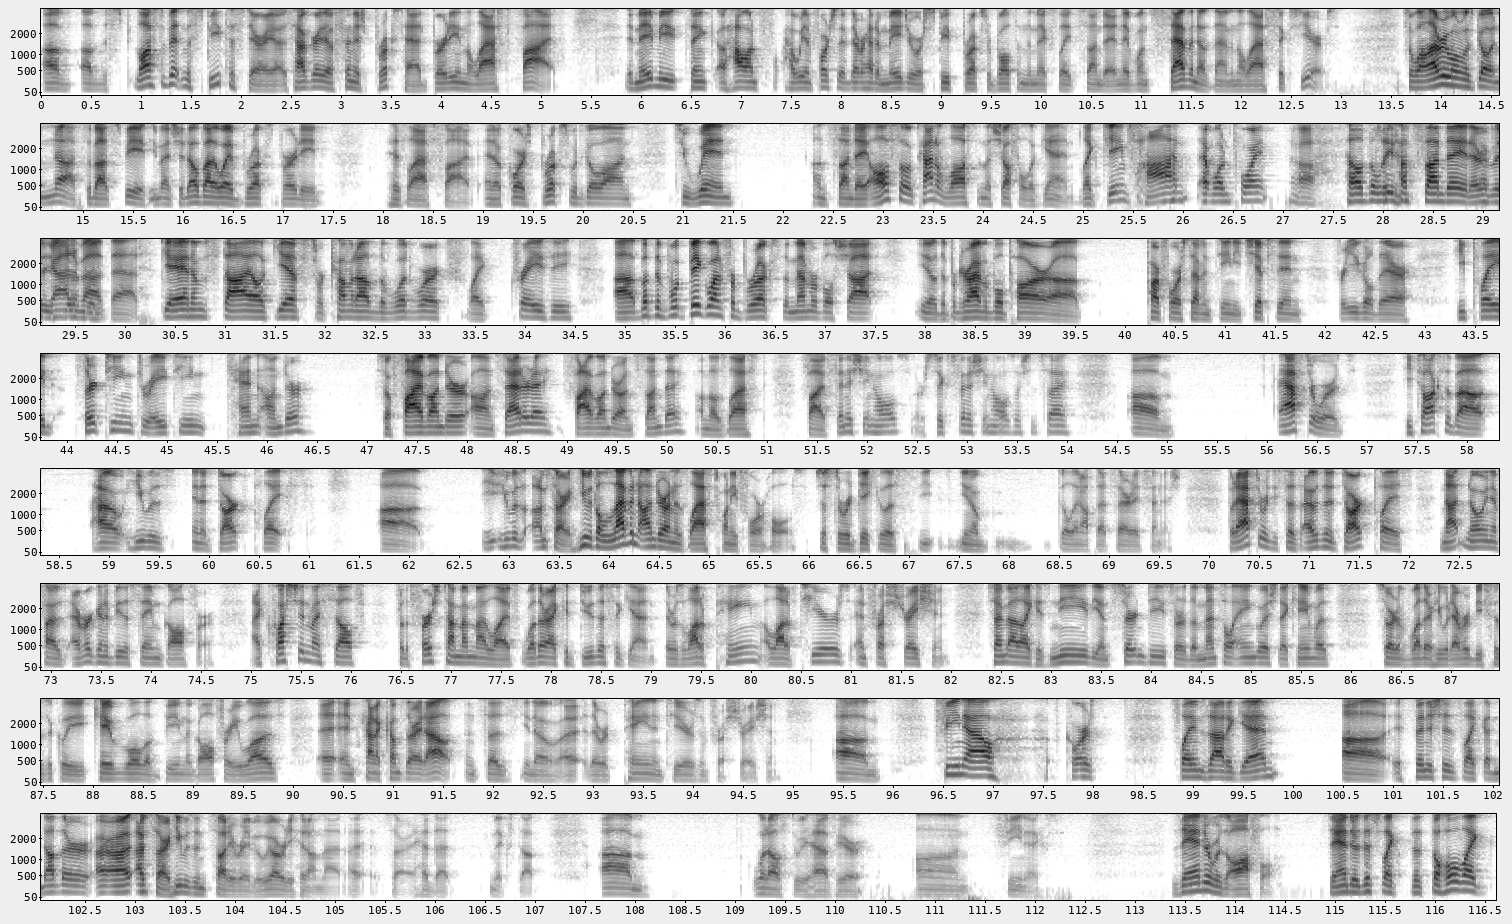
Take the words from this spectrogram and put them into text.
of of the sp- lost a bit in the Spieth hysteria. Is how great of a finish Brooks had, birdie in the last five. It made me think of how how we unfortunately have never had a major where Spieth Brooks were both in the mix late Sunday, and they've won seven of them in the last six years. So while everyone was going nuts about Spieth, he mentioned, oh by the way, Brooks birdied his last five, and of course Brooks would go on to win on Sunday. Also, kind of lost in the shuffle again. Like James Hahn at one point Oh, held the lead on Sunday, and I everybody's forgot about that. Gangnam style gifts were coming out of the woodwork like crazy. Uh, but the b- big one for Brooks, the memorable shot, you know, the drivable par, uh, par four 17, he chips in for Eagle there. He played 13 through 18, 10 under. So five under on Saturday, five under on Sunday on those last five finishing holes, or six finishing holes, I should say. Um, afterwards, he talks about how he was in a dark place. Uh, he, was, I'm sorry, he was 11 under on his last 24 holes. Just a ridiculous, you know, building off that Saturday finish. But afterwards, he says, I was in a dark place, not knowing if I was ever going to be the same golfer. I questioned myself for the first time in my life whether I could do this again. There was a lot of pain, a lot of tears, and frustration. Something about like his knee, the uncertainty, sort of the mental anguish that came with sort of whether he would ever be physically capable of being the golfer he was, and, and kind of comes right out and says, you know, uh, there were pain and tears and frustration. Um, Finau, of course, flames out again. Uh, it finishes like another. Or, or, I'm sorry, he was in Saudi Arabia. We already hit on that. I, sorry, I had that mixed up. Um, what else do we have here on Phoenix? Xander was awful. Xander, this like the the whole like.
